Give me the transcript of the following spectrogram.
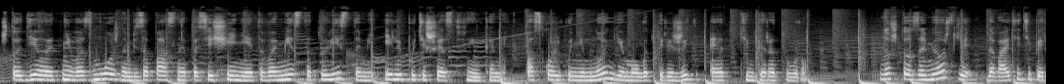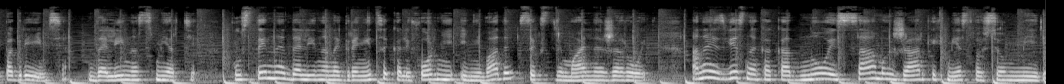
что делает невозможным безопасное посещение этого места туристами или путешественниками, поскольку немногие могут пережить эту температуру. Ну что, замерзли? Давайте теперь погреемся. Долина смерти – Пустынная долина на границе Калифорнии и Невады с экстремальной жарой. Она известна как одно из самых жарких мест во всем мире.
